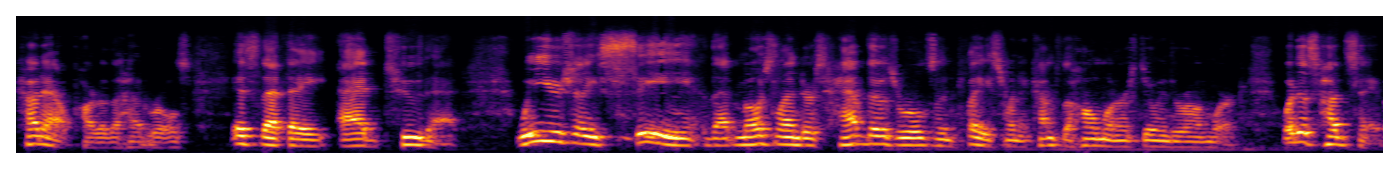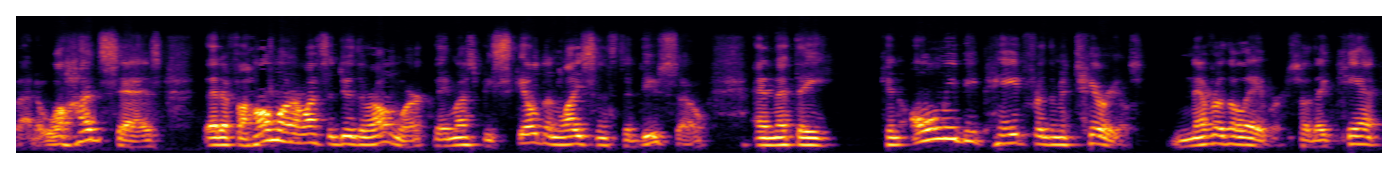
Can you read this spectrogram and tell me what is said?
cut out part of the HUD rules, it's that they add to that we usually see that most lenders have those rules in place when it comes to homeowners doing their own work. What does HUD say about it? Well, HUD says that if a homeowner wants to do their own work, they must be skilled and licensed to do so, and that they can only be paid for the materials, never the labor. So they can't,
